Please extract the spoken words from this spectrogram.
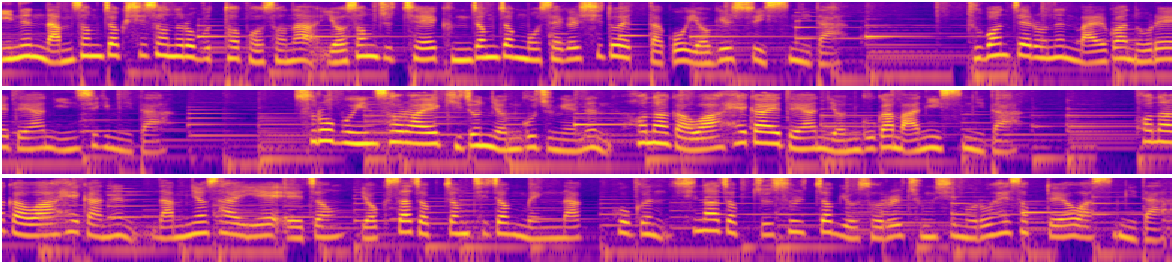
이는 남성적 시선으로부터 벗어나 여성 주체의 긍정적 모색을 시도했다고 여길 수 있습니다. 두 번째로는 말과 노래에 대한 인식입니다. 수로 부인 설화의 기존 연구 중에는 헌화가와 해가에 대한 연구가 많이 있습니다. 헌화가와 해가는 남녀 사이의 애정, 역사적 정치적 맥락 혹은 신화적 주술적 요소를 중심으로 해석되어 왔습니다.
